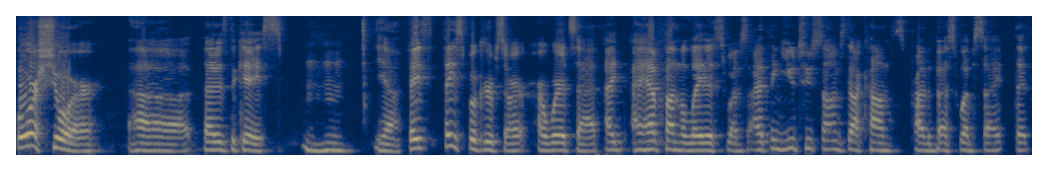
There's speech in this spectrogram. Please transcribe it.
for sure. Uh, that is the case. Mm-hmm. Yeah, face, Facebook groups are, are where it's at. I, I have found the latest website. I think u2songs.com is probably the best website that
